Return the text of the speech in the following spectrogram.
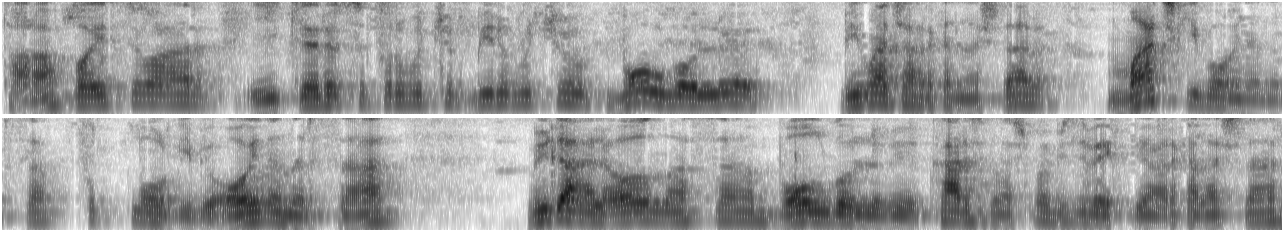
taraf bahisi var. İlk yarı 0.5, 1.5 bol gollü bir maç arkadaşlar. Maç gibi oynanırsa, futbol gibi oynanırsa, müdahale olmazsa bol gollü bir karşılaşma bizi bekliyor arkadaşlar.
